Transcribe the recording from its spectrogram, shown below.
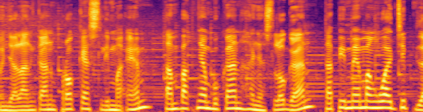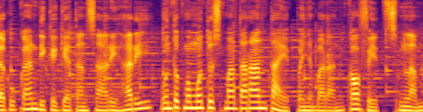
Menjalankan prokes 5M tampaknya bukan hanya slogan, tapi memang wajib dilakukan di kegiatan sehari-hari untuk memutus mata rantai penyebaran COVID-19.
